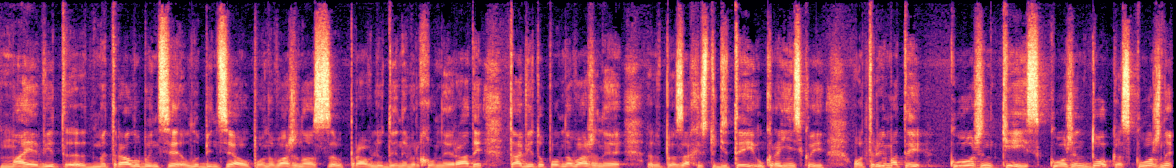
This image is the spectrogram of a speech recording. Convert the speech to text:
має від е, Дмитра Лубенця, Лубінця, уповноваженого з прав людини Верховної Ради та від уповноваженої е, по захисту дітей української отримати кожен кейс, кожен доказ, кожну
